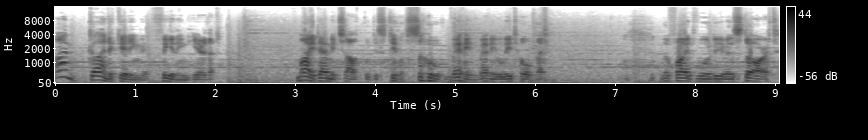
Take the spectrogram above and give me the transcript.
I'm kinda getting a feeling here that my damage output is still so very, very little that the fight won't even start.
